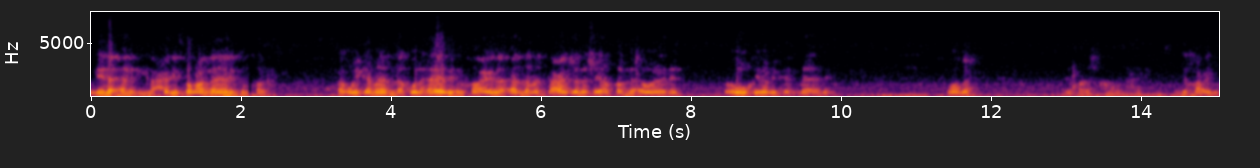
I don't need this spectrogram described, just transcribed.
ليه لا؟ الحديث طبعا لا يرث القاتل فبوي كمان نقول هذه القاعدة أن من تعجل شيئا قبل أوانه عوقب بحرمانه واضح؟ دي قاعدة.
